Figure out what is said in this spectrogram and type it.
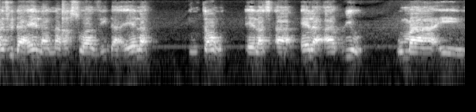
ajudar ela na sua vida, ela então ela, ela abriu uma eh,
